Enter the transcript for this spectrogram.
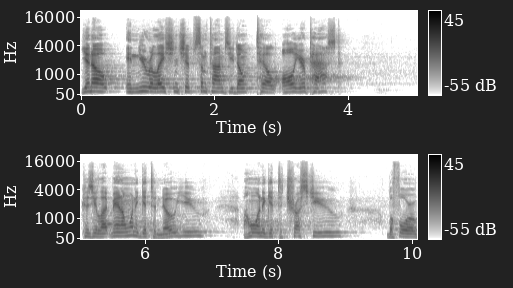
you know, in new relationships, sometimes you don't tell all your past because you're like, man, I want to get to know you. I want to get to trust you before,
